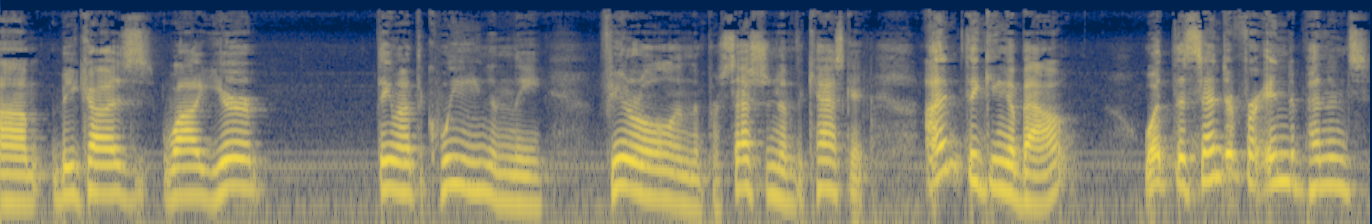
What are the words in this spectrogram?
Um, because while you're thinking about the Queen and the funeral and the procession of the casket, I'm thinking about what the Center for Independence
